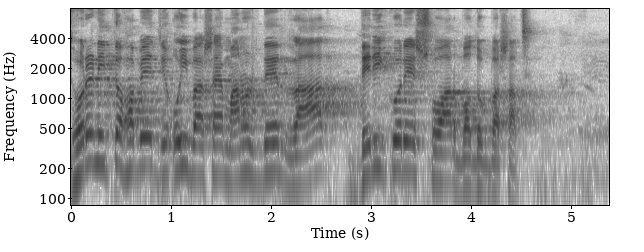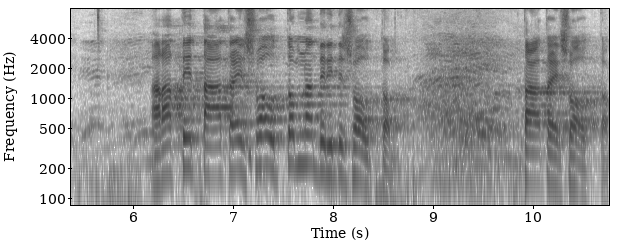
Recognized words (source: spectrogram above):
ধরে নিতে হবে যে ওই বাসায় মানুষদের রাত দেরি করে শোয়ার বদভ্যাস আছে। রাতে তাড়াতাড়ি শোয়া উত্তম না দেরিতে শোয়া উত্তম? তাড়াতাড়ি শোয়া উত্তম।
